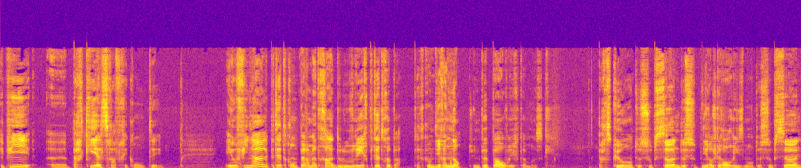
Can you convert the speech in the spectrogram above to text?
et puis euh, par qui elle sera fréquentée? Et au final, peut-être qu'on permettra de l'ouvrir, peut-être pas. Peut-être qu'on dira non, tu ne peux pas ouvrir ta mosquée. Parce qu'on te soupçonne de soutenir le terrorisme, on te soupçonne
